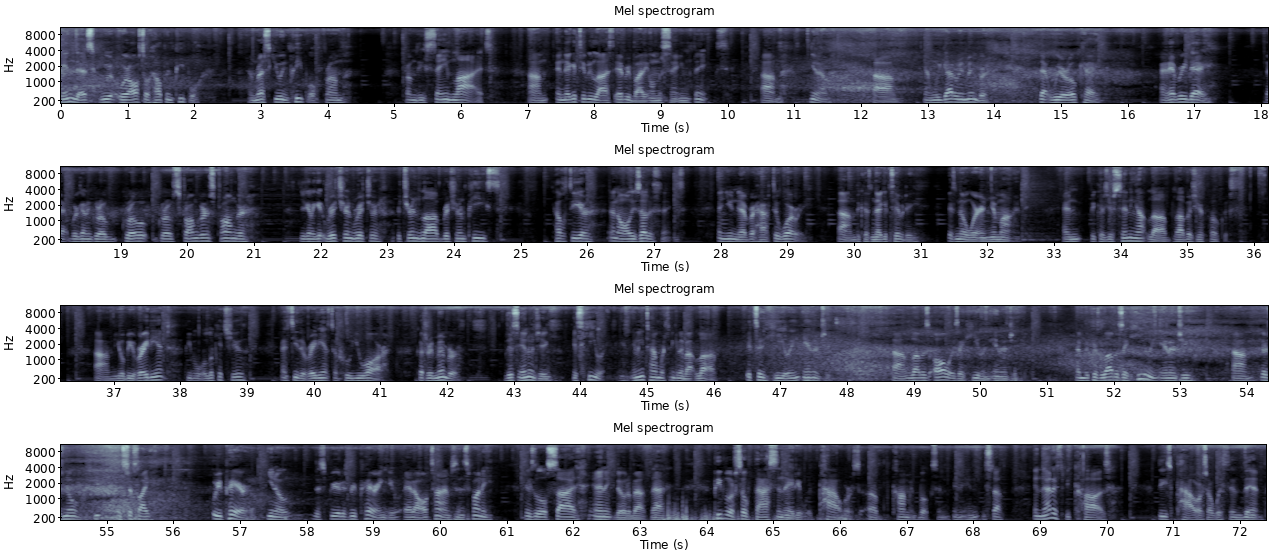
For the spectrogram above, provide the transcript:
In this, we're, we're also helping people and rescuing people from from these same lies. Um, and negativity lies to everybody on the same things. Um, you know, um, and we got to remember that we're okay. And every day that we're going to grow, grow, grow stronger and stronger. You're going to get richer and richer, richer in love, richer in peace, healthier, and all these other things. And you never have to worry um, because negativity is nowhere in your mind. And because you're sending out love, love is your focus. Um, you'll be radiant. People will look at you and see the radiance of who you are. Because remember, this energy is healing. Anytime we're thinking about love, it's a healing energy. Um, love is always a healing energy. And because love is a healing energy, um, there's no, it's just like repair. You know, the spirit is repairing you at all times. And it's funny, there's a little side anecdote about that. People are so fascinated with powers of comic books and, and, and stuff. And that is because these powers are within them.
